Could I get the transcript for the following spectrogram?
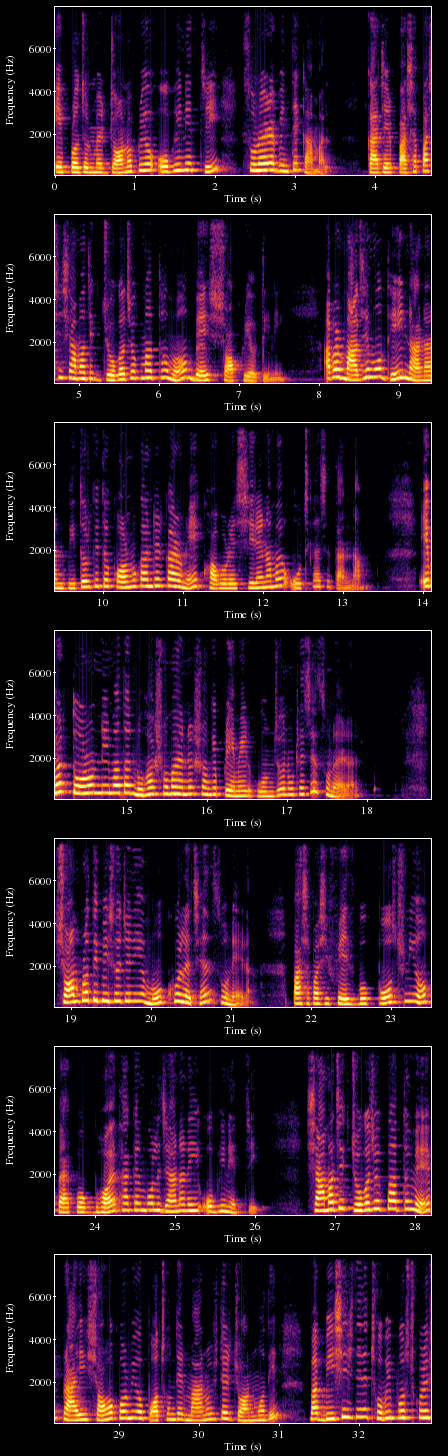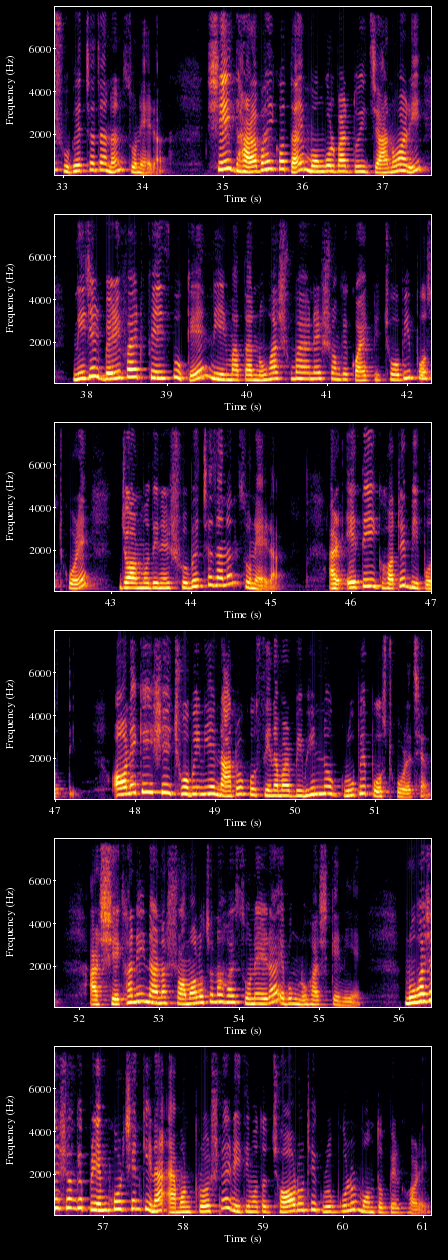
এ প্রজন্মের জনপ্রিয় অভিনেত্রী সুনাইরা বিনতে কামাল। কাজের পাশাপাশি সামাজিক যোগাযোগ মাধ্যমেও বেশ সক্রিয় তিনি। আবার মাঝে মধ্যেই নানান বিতর্কিত কর্মকাণ্ডের কারণে খবরের শিরোনামায় উঠে আসে তার নাম। এবার তরুণ নির্মাতা নুহা সুমায়নের সঙ্গে প্রেমের গুঞ্জন উঠেছে সুনাইরার। সম্প্রতি বিষয়টি নিয়ে মুখ খুলেছেন সুনেরা পাশাপাশি ফেসবুক পোস্ট নিয়েও ব্যাপক ভয় থাকেন বলে জানান এই অভিনেত্রী। সামাজিক যোগাযোগ মাধ্যমে প্রায়ই সহকর্মী ও পছন্দের মানুষদের জন্মদিন বা বিশেষ দিনে ছবি পোস্ট করে শুভেচ্ছা জানান সুনেরা। সেই ধারাবাহিকতায় মঙ্গলবার দুই জানুয়ারি নিজের ভেরিফাইড ফেসবুকে নির্মাতা নুহা সুমায়নের সঙ্গে কয়েকটি ছবি পোস্ট করে জন্মদিনের শুভেচ্ছা জানান সুনেরা। আর এতেই ঘটে বিপত্তি। অনেকেই সেই ছবি নিয়ে নাটক ও সিনেমার বিভিন্ন গ্রুপে পোস্ট করেছেন। আর সেখানেই নানা সমালোচনা হয় সুনেরা এবং নুহাসকে নিয়ে। নুহাসের সঙ্গে প্রেম করছেন কিনা এমন প্রশ্নে রীতিমতো ঝড় ওঠে গ্রুপগুলোর মন্তব্যের ঘরে।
